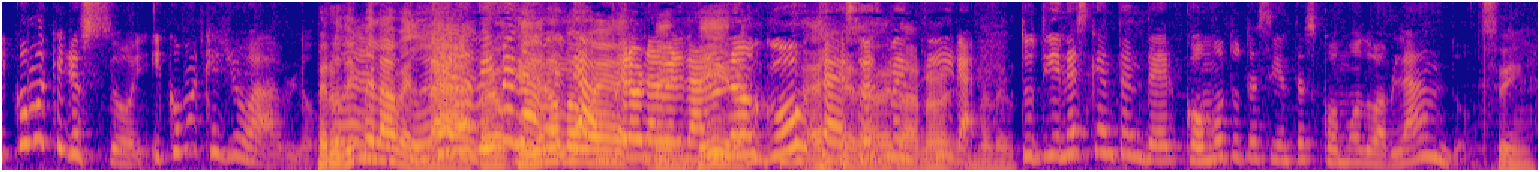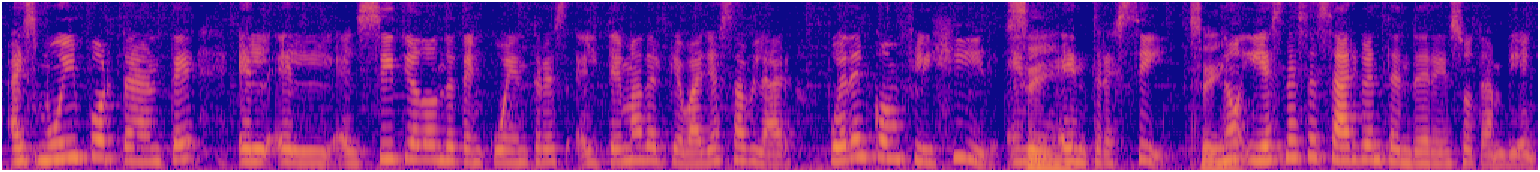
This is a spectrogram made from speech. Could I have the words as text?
¿y cómo es que yo soy? ¿Y cómo es que yo hablo? Pero dime la verdad. Pero dime la verdad, pero la verdad no nos gusta, eso es mentira. no le- Tú tienes que entender cómo tú te sientes cómodo hablando. Sí. Es muy importante el, el- el sitio donde te encuentres, el tema del que vayas a hablar, pueden confligir en- Sí. entre sí, Sí. ¿no? Y es necesario entender eso también.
